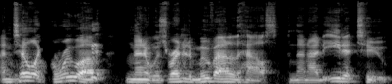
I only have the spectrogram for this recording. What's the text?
until it grew up, and then it was ready to move out of the house, and then I'd eat it too.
